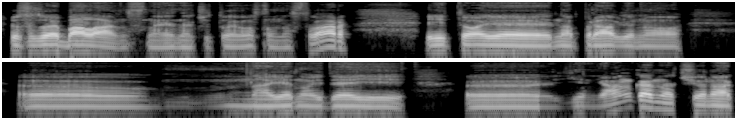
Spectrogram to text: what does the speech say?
što se zove balans, ne, znači to je osnovna stvar i to je napravljeno na jednoj ideji yin yanga, znači onak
